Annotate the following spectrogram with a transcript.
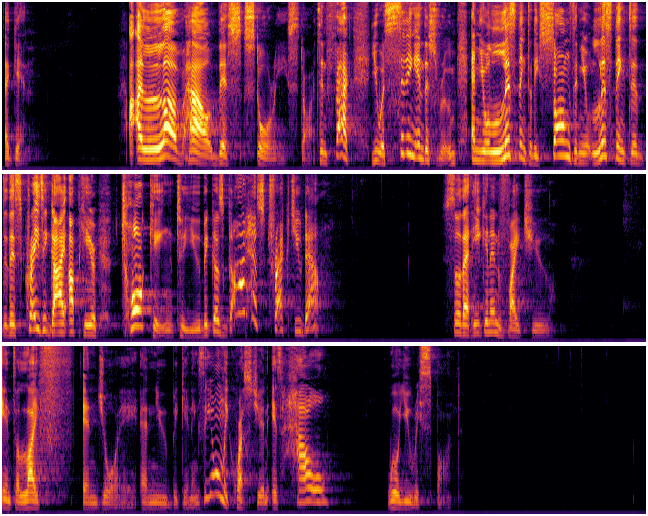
again. I love how this story starts. In fact, you were sitting in this room and you're listening to these songs and you're listening to this crazy guy up here talking to you because God has tracked you down so that he can invite you into life and joy and new beginnings. The only question is how will you respond?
